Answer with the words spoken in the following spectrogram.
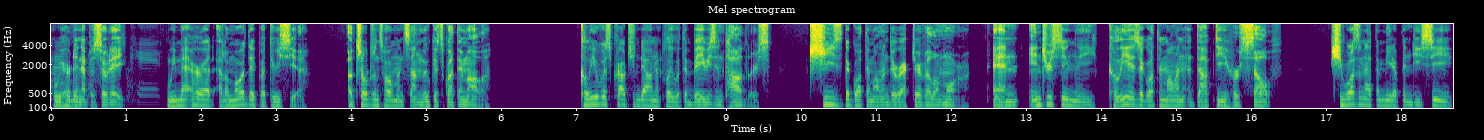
who we heard in episode 8. We met her at El Amor de Patricia, a children's home in San Lucas, Guatemala. Kalia was crouching down to play with the babies and toddlers. She's the Guatemalan director of El Amor. And interestingly, Kalia is a Guatemalan adoptee herself. She wasn't at the meetup in DC,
